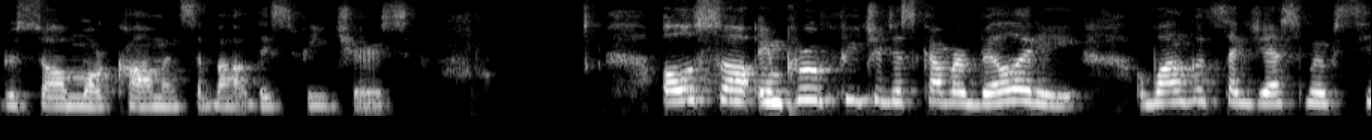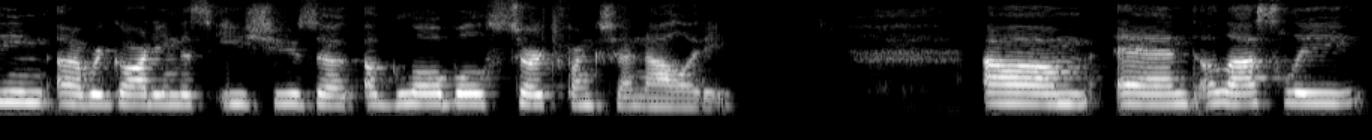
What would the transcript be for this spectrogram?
we saw more comments about these features. Also, improve feature discoverability. One good suggestion we've seen uh, regarding this issue is a, a global search functionality. Um, and lastly,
